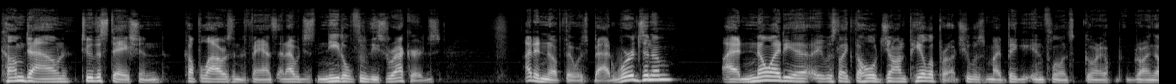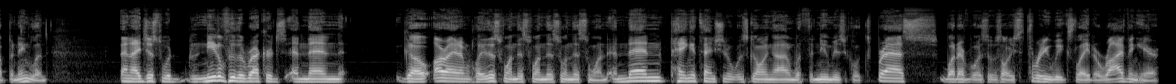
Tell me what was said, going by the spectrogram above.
come down to the station a couple hours in advance and I would just needle through these records. I didn't know if there was bad words in them. I had no idea. It was like the whole John Peel approach, who was my big influence growing up, growing up in England. And I just would needle through the records and then go, all right, I'm going to play this one, this one, this one, this one. And then paying attention to what was going on with the New Musical Express, whatever it was. It was always three weeks late arriving here.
